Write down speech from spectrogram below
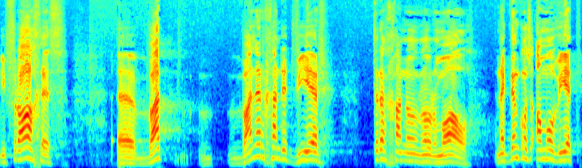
die vraag is uh wat wanneer gaan dit weer teruggaan na normaal? En ek dink ons almal weet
